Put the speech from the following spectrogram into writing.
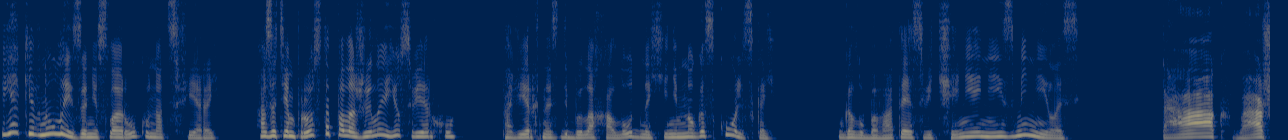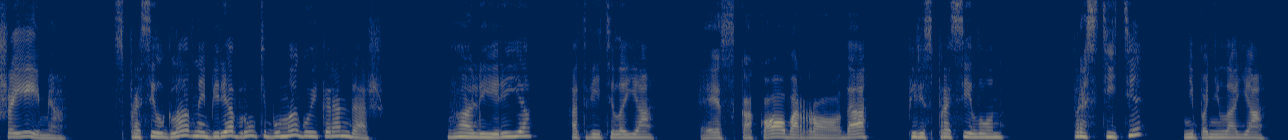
Я кивнула и занесла руку над сферой, а затем просто положила ее сверху. Поверхность была холодной и немного скользкой. Голубоватое свечение не изменилось. «Так, ваше имя?» — спросил главный, беря в руки бумагу и карандаш. «Валерия», — ответила я. «Из какого рода?» — переспросил он. «Простите?» — не поняла я.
